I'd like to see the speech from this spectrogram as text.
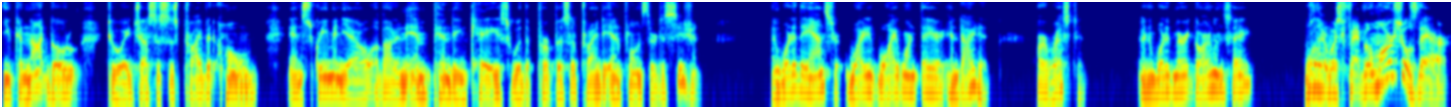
you cannot go to a justice's private home and scream and yell about an impending case with the purpose of trying to influence their decision. And what did they answer? Why, why weren't they indicted or arrested? And what did Merrick Garland say? Well, there was federal marshals there.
